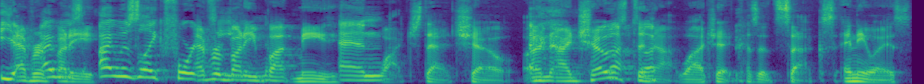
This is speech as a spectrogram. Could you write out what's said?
Yeah, everybody, I was, I was like 14. everybody but me and- watched that show, and I chose to not watch it because it sucks. Anyways,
